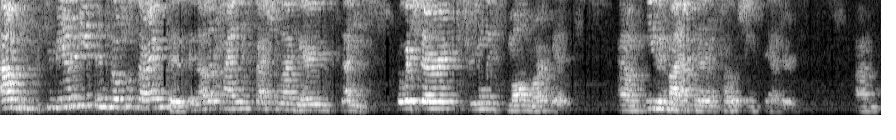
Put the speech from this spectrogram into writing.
Um, humanities and social sciences and other highly specialized areas of study for which there are extremely small markets, um, even by academic publishing standards. Um,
